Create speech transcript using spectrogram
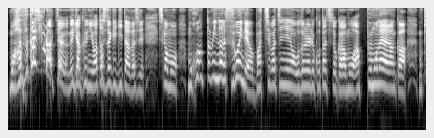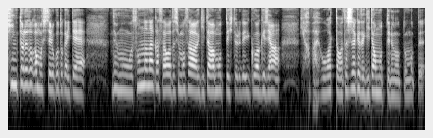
もう恥ずかしくなっちゃうよね、逆に。私だけギターだし。しかも、もうほんとみんなですごいんだよ。バチバチに踊れる子たちとか、もうアップもね、なんか、もう筋トレとかもしてる子とかいて。でも、そんな中さ、私もさ、ギター持って一人で行くわけじゃん。やばい、終わった。私だけでギター持ってるのって思って。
